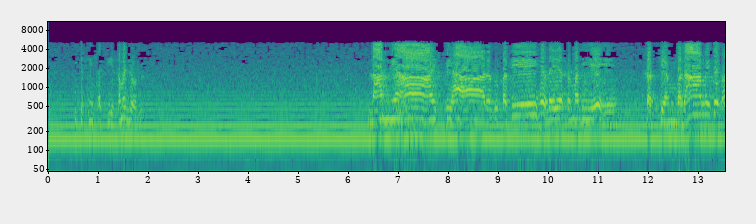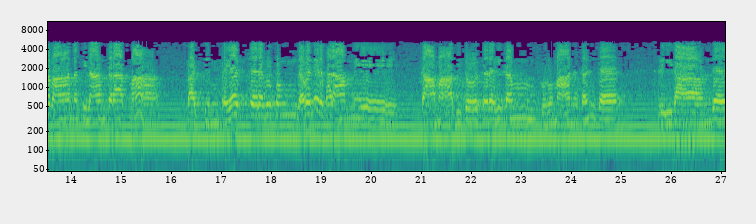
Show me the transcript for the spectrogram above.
कि कितनी शक्ति है, समझ लो। स्पृहा रघुपते हृदय मदीये सत्यम बदामि च भवान अखिलांतरात्मा भक्तिम प्रयच्छ रघुपुंगव निर्भराम्ये कामादिदोषरहितम् कुरु संचय श्री राम जय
